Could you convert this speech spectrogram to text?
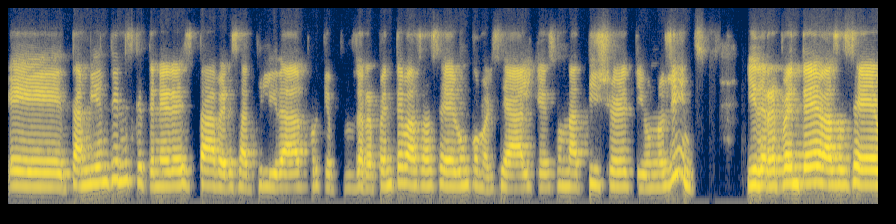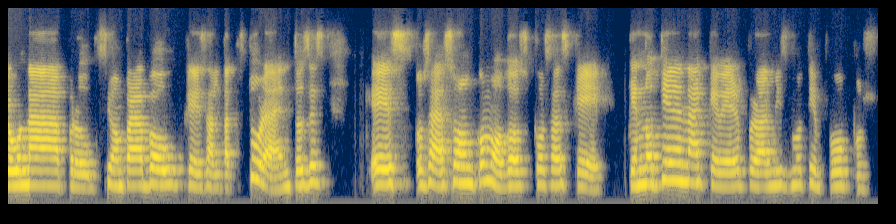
eh, también tienes que tener esta versatilidad porque pues, de repente vas a hacer un comercial que es una t-shirt y unos jeans y de repente vas a hacer una producción para Vogue que es alta costura. Entonces, es, o sea, son como dos cosas que, que no tienen nada que ver, pero al mismo tiempo, pues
